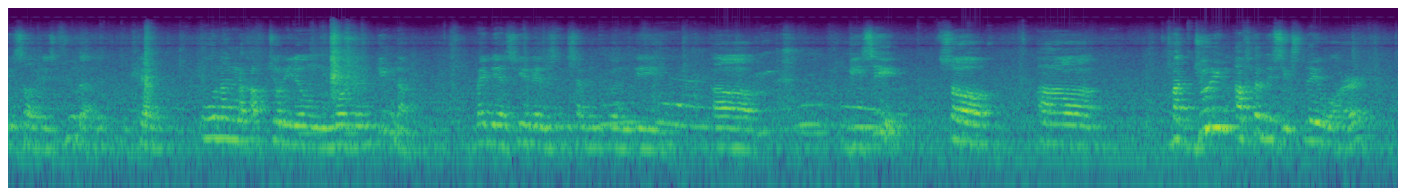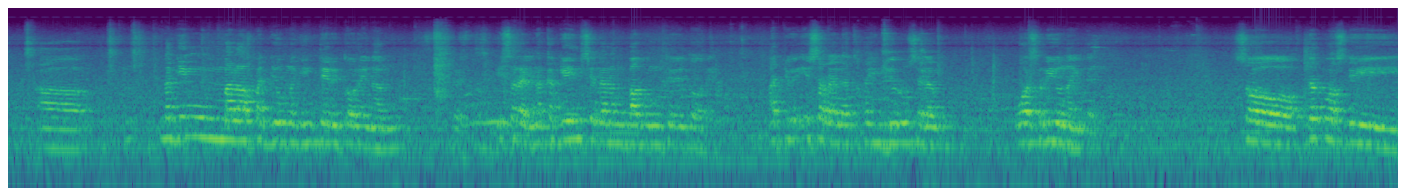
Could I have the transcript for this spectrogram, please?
the south is Judah. Kaya unang nakapture yung northern kingdom by the Assyrians in 720 uh, BC. So, uh, but during, after the Six Day War, uh, naging malapad yung naging territory ng Israel. Nagka-gain sila ng bagong territory. At yung Israel at saka yung Jerusalem was reunited. So, that was the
